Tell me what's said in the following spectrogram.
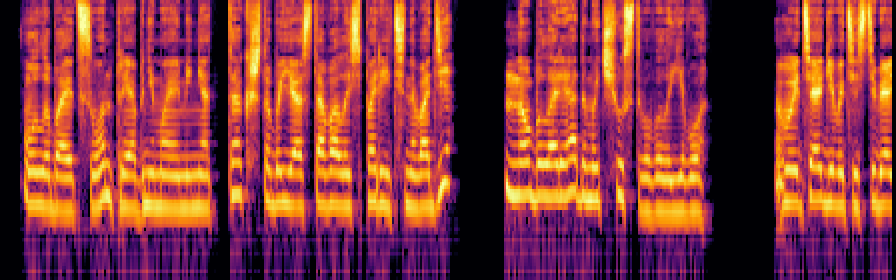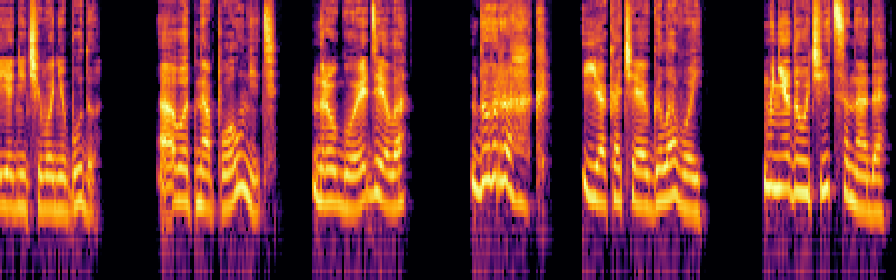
— улыбается он, приобнимая меня так, чтобы я оставалась парить на воде, но была рядом и чувствовала его. «Вытягивать из тебя я ничего не буду. А вот наполнить — другое дело». «Дурак!» — я качаю головой. «Мне доучиться надо».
